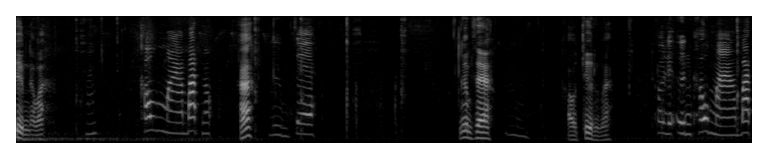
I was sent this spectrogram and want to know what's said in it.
จืดแต่ว่า เข้ามาบัดเนาะฮะลืมแจเริ่มแซ่อืมเขาจืดไหมเขาเลยเอินเข้ามาบัด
